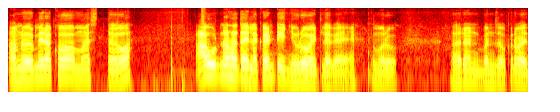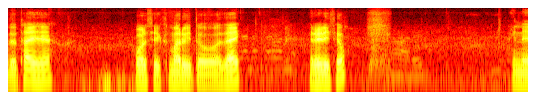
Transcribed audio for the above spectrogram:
આમને રમી રાખો, મસ્ત, હો. આઉટ ન થતા એટલે કન્ટિન્યુ રહો એટલે કાંઈ તમારું રન બંધો કરવાય તો થાય છે. ફોર સિક્સ મારવી તો જાય. રેડી છે? હો અને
